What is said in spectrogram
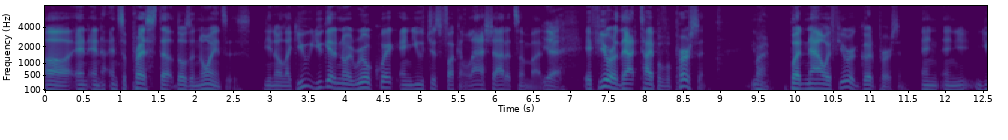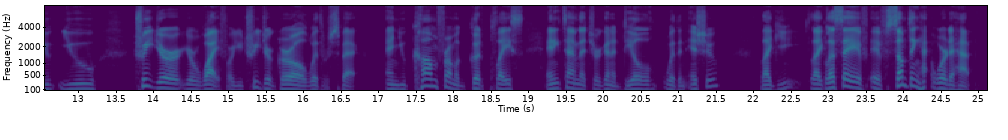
uh, and and and suppress the, those annoyances. You know, like you you get annoyed real quick and you just fucking lash out at somebody. Yeah. If you're that type of a person, Right. But now, if you're a good person and and you you you treat your your wife or you treat your girl with respect, and you come from a good place, anytime that you're gonna deal with an issue, like you like let's say if if something ha- were to happen,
